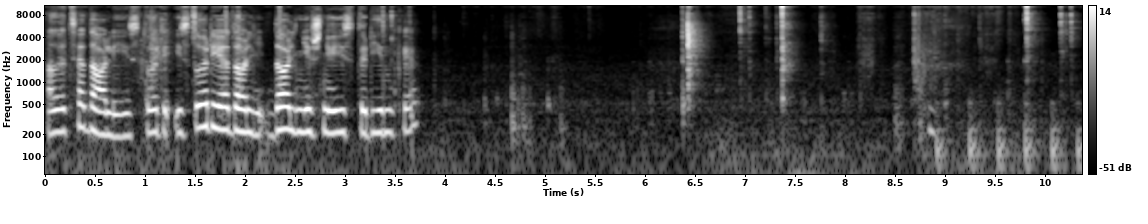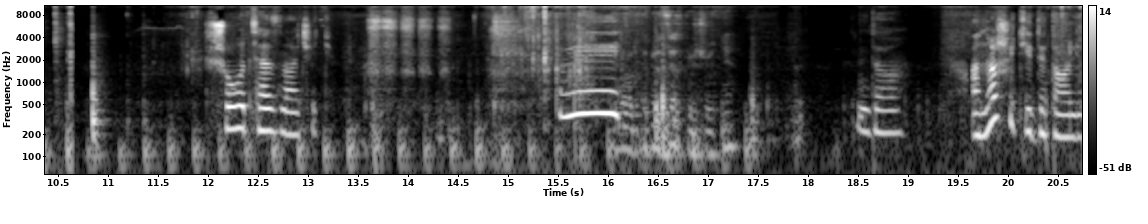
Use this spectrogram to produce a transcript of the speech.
Але це далі історія, історія даль, дальнішньої сторінки. Що це значить? Добре, тепер це скручувати, ні? Да. А нащо ті деталі?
